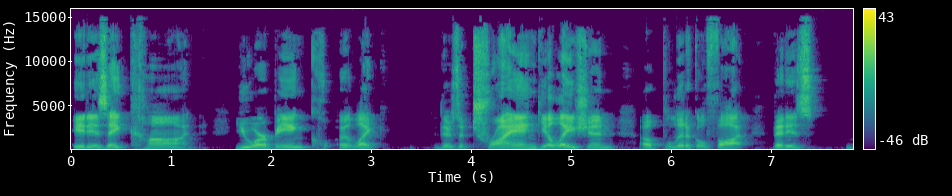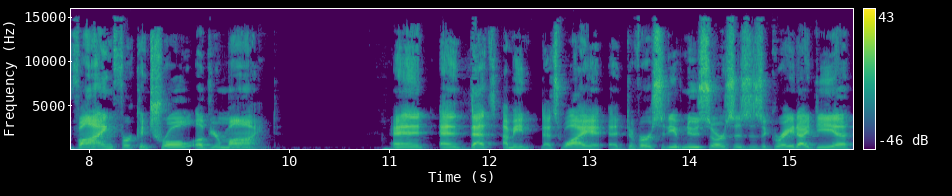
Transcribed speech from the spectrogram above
It is a con. You are being uh, like, there's a triangulation of political thought that is vying for control of your mind and and that's i mean that's why a, a diversity of news sources is a great idea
